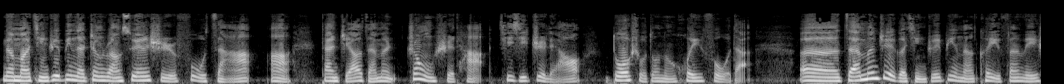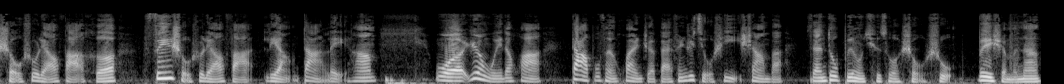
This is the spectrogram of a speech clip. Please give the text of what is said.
那么颈椎病的症状虽然是复杂啊，但只要咱们重视它，积极治疗，多数都能恢复的。呃，咱们这个颈椎病呢，可以分为手术疗法和非手术疗法两大类哈。我认为的话，大部分患者百分之九十以上吧，咱都不用去做手术。为什么呢？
